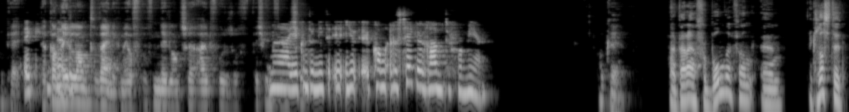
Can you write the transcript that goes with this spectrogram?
Oké, okay. daar kan eh, Nederland weinig mee, of, of, Nederlandse uitvoerders of pensioenfondsen. Nou, je kunt er niet, je, kan, er is zeker ruimte voor meer. Oké. Okay. Nou, daaraan verbonden van, uh, ik las de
